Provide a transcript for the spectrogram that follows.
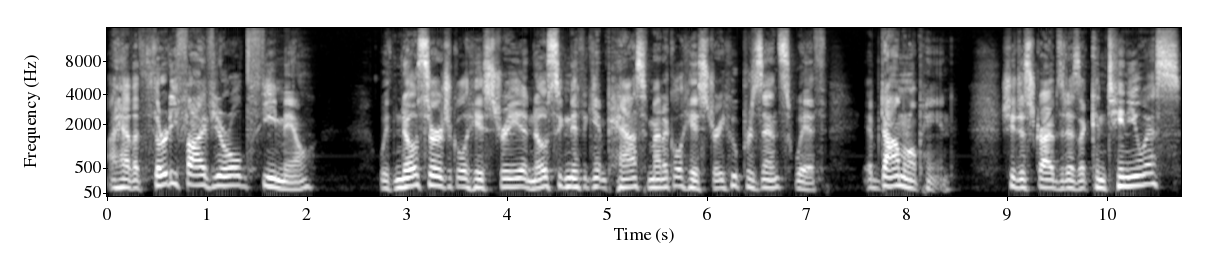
I have a 35 year old female with no surgical history and no significant past medical history who presents with abdominal pain. She describes it as a continuous,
